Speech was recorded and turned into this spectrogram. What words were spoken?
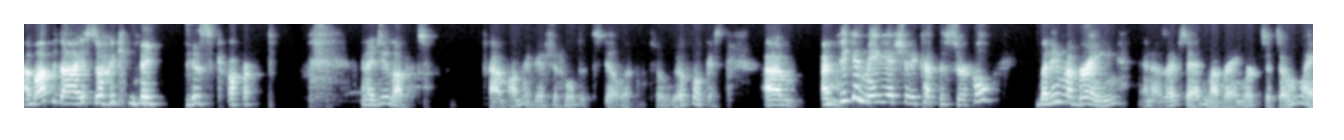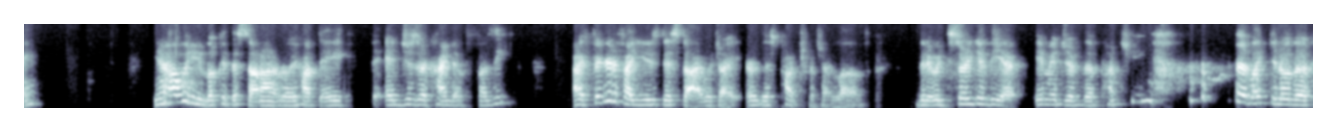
I bought the dies so I can make this card. And I do love it. Um, or maybe I should hold it still so we'll focus. Um, I'm thinking maybe I should have cut the circle, but in my brain, and as I've said, my brain works its own way. You know how when you look at the sun on a really hot day, the edges are kind of fuzzy? I figured if I use this die, which I, or this punch, which I love, that it would sort of give the uh, image of the punching, like, you know, the,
